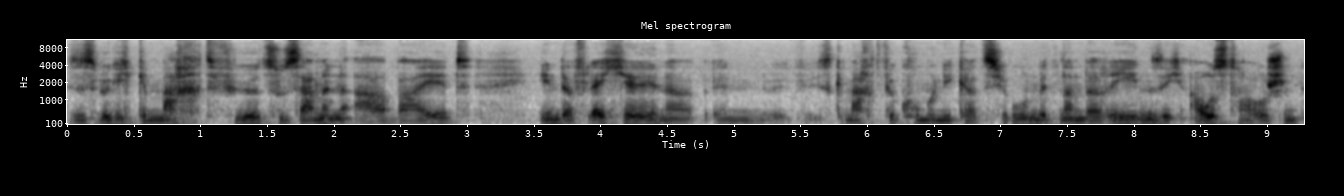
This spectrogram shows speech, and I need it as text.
es ist wirklich gemacht für Zusammenarbeit in der Fläche, in der, in, ist gemacht für Kommunikation, miteinander reden, sich austauschen.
